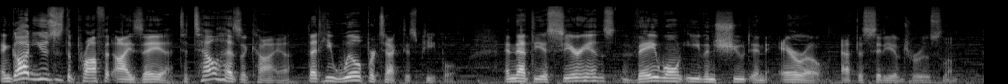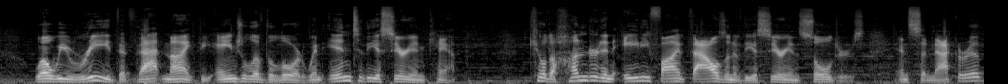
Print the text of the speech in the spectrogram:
And God uses the prophet Isaiah to tell Hezekiah that he will protect his people and that the Assyrians, they won't even shoot an arrow at the city of Jerusalem. Well, we read that that night the angel of the Lord went into the Assyrian camp, killed 185,000 of the Assyrian soldiers, and Sennacherib,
